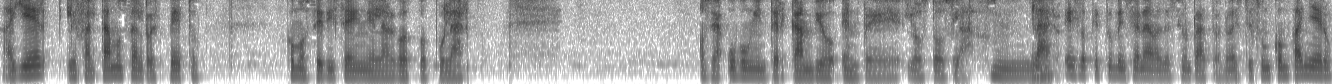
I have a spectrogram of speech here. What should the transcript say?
Ayer le faltamos al respeto como se dice en el argot popular. O sea, hubo un intercambio entre los dos lados. Mm, claro, es lo que tú mencionabas hace un rato, ¿no? Este es un compañero.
